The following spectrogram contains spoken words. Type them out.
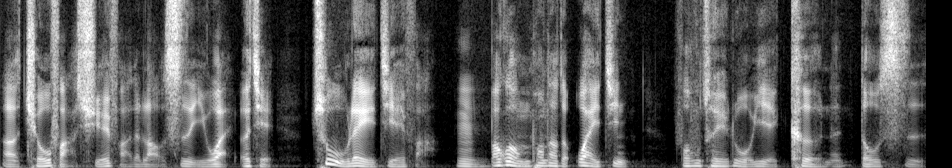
啊、呃、求法学法的老师以外，而且畜类皆法，嗯，包括我们碰到的外境，风吹落叶，可能都是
